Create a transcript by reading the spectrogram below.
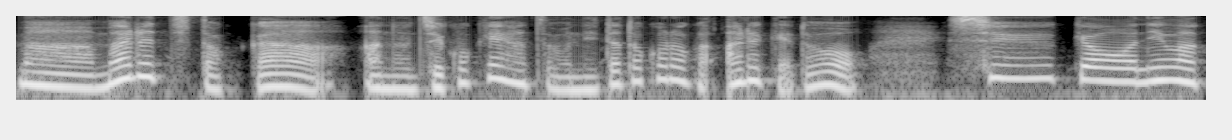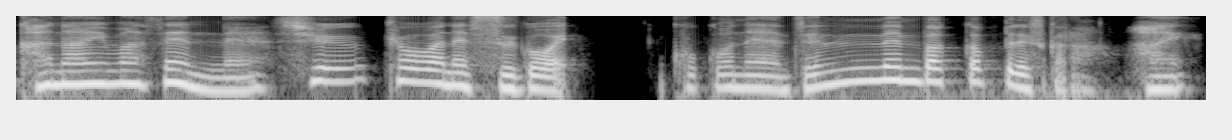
まあ、マルチとか、あの、自己啓発も似たところがあるけど、宗教にはかないませんね。宗教はね、すごい。ここね、全面バックアップですから。はい。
